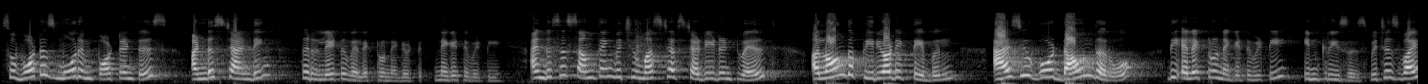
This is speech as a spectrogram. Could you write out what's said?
So what is more important is understanding the relative electronegativity and this is something which you must have studied in 12th along the periodic table as you go down the row the electronegativity increases which is why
